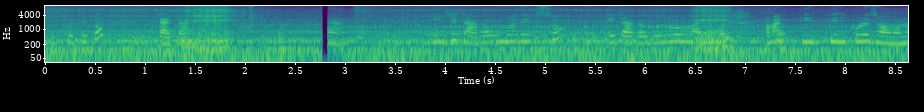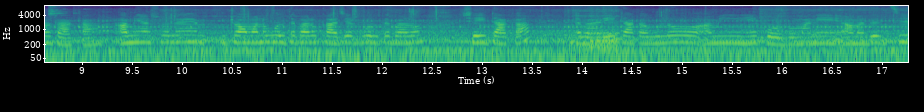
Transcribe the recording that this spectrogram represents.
সুস্থ থেকো। টাটা। টাকাগুলো দেখছ? এই টাকাগুলো মানে আমার তিল তিল করে জমানো টাকা। আমি আসলে জমানো বলতে পারো, কাজের বলতে পারো, সেই টাকা। এবার এই টাকাগুলো আমি ইয়ে করব। মানে আমাদের যে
